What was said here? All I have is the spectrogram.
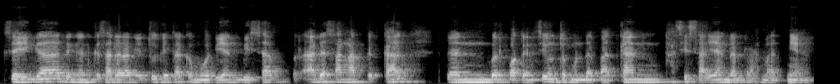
sehingga dengan kesadaran itu kita kemudian bisa berada sangat dekat dan berpotensi untuk mendapatkan kasih sayang dan rahmatnya.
